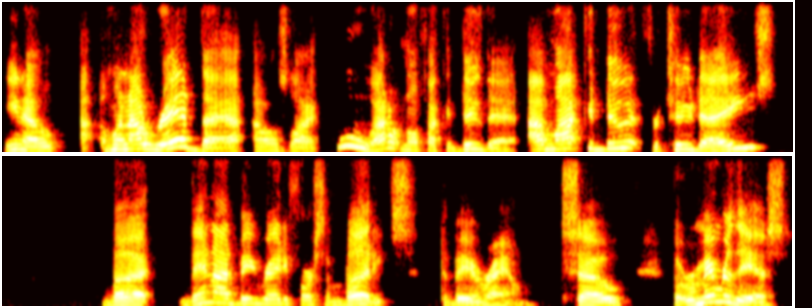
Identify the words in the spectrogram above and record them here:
you know, when I read that, I was like, "Ooh, I don't know if I could do that. I might could do it for two days, but then I'd be ready for some buddies to be around." So, but remember this:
